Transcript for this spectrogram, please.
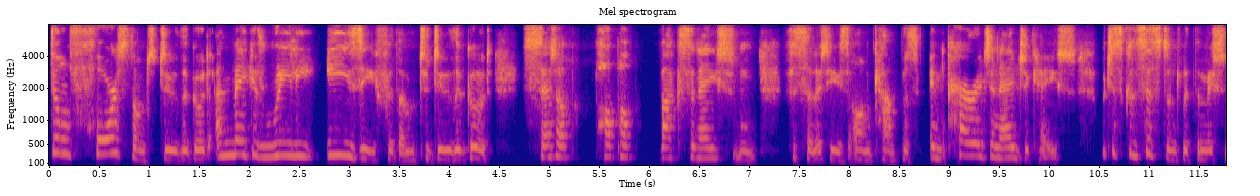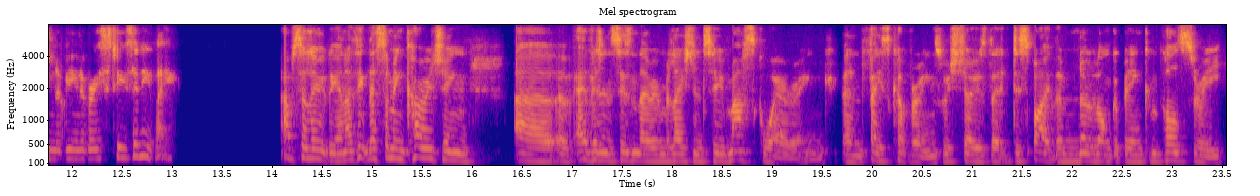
Don't force them to do the good and make it really easy for them to do the good. Set up pop up vaccination facilities on campus, encourage and educate, which is consistent with the mission of universities anyway. Absolutely. And I think there's some encouraging uh, evidence, isn't there, in relation to mask wearing and face coverings, which shows that despite them no longer being compulsory,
